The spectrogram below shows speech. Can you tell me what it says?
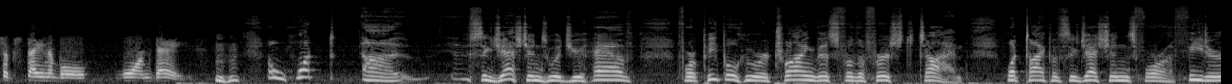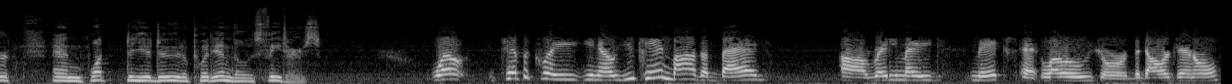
sustainable warm days. Oh, what uh, suggestions would you have for people who are trying this for the first time? What type of suggestions for a feeder, and what do you do to put in those feeders? Well, typically, you know, you can buy the bag uh, ready-made mix at Lowe's or the Dollar General.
